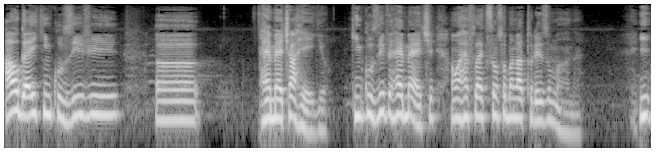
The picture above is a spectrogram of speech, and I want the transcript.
Algo aí que, inclusive, uh, remete a Hegel. Que, inclusive, remete a uma reflexão sobre a natureza humana. E,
